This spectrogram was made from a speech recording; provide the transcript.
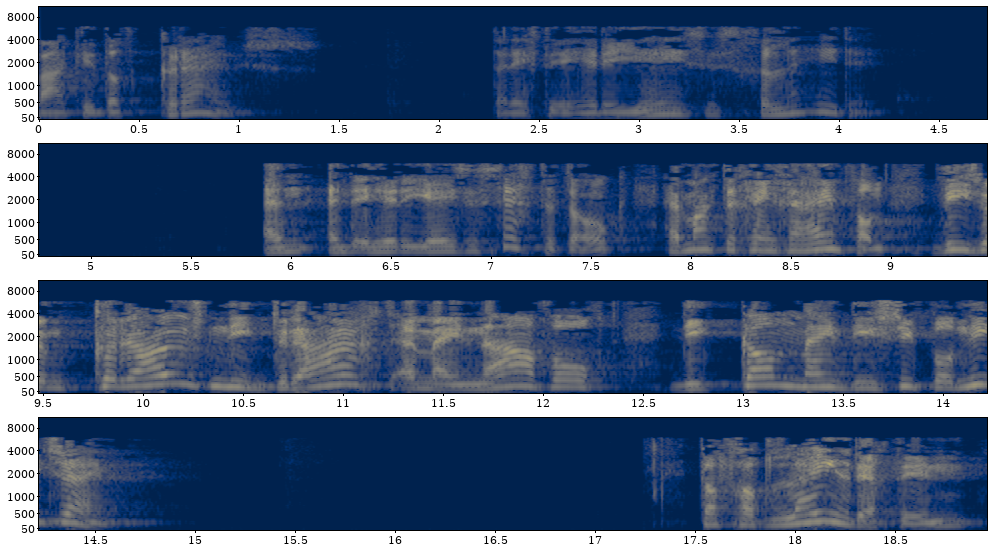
Paar keer dat kruis. Daar heeft de Heere Jezus geleden. En, en de Heere Jezus zegt het ook. Hij maakt er geen geheim van. Wie zijn kruis niet draagt en mij navolgt, die kan mijn discipel niet zijn. Dat gaat lijnrecht in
